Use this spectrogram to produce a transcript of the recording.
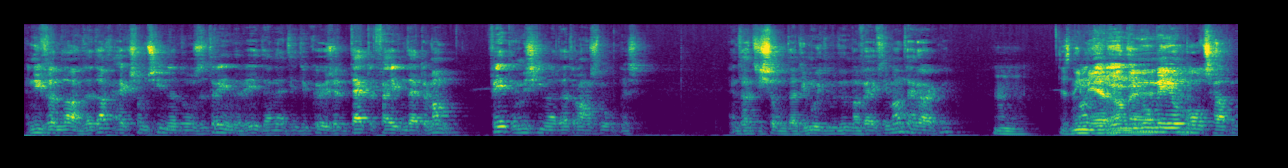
En nu vandaag de dag, ik soms zien dat onze trainer, hè, dan heeft hij de keuze 30, 35 man. 40 misschien wel dat er aangesloten is. En dat hij soms dat hij moeite moet doen maar 15 man te raken. hmm. Het is niet Want meer die, dan... die eh, moet mee op boodschappen.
